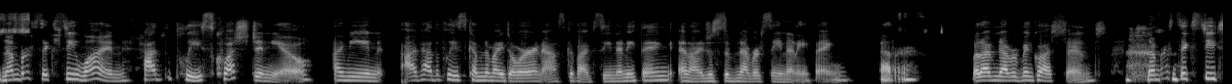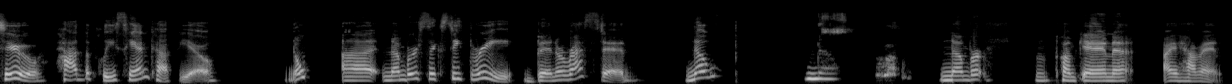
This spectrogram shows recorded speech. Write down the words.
Number 61, had the police question you. I mean, I've had the police come to my door and ask if I've seen anything, and I just have never seen anything, Ever. but I've never been questioned. Number 62, had the police handcuff you. Nope. Uh, number 63, been arrested. Nope. No. Number pumpkin, I haven't.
